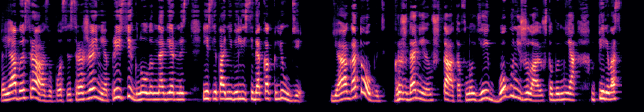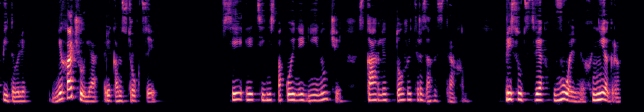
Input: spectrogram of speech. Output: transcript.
да я бы сразу после сражения присягнул им на верность, если бы они вели себя как люди. Я готов быть гражданином Штатов, но ей-богу не желаю, чтобы меня перевоспитывали. Не хочу я реконструкции. Все эти неспокойные дни и ночи Скарлетт тоже терзалась страхом. Присутствие вольных негров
